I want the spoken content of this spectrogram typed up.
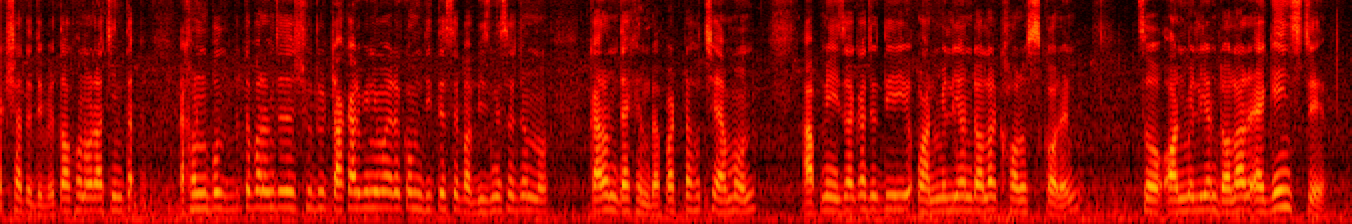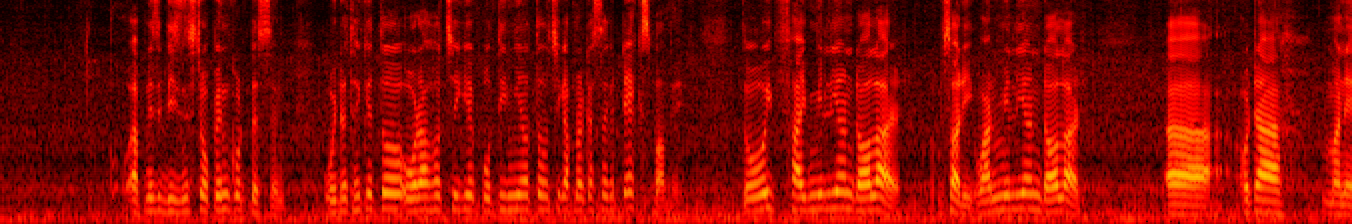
একসাথে দেবে। তখন ওরা চিন্তা, এখন বলতে পারেন যে শুধু টাকার বিনিময়ে এরকম দিতেছে বা বিজনেসের জন্য কারণ দেখেন, ব্যাপারটা হচ্ছে এমন, আপনি এই জায়গা যদি ওয়ান মিলিয়ন ডলার খরচ করেন সো ওয়ান মিলিয়ন ডলার অ্যাগেইনস্টে আপনি যে বিজনেসটা ওপেন করতেছেন, ওইটা থেকে তো ওরা হচ্ছে গিয়ে প্রতিনিয়ত হচ্ছে কি আপনার কাছ থেকে ট্যাক্স পাবে। তো ওই five million dollar sorry one million dollar ওটা মানে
